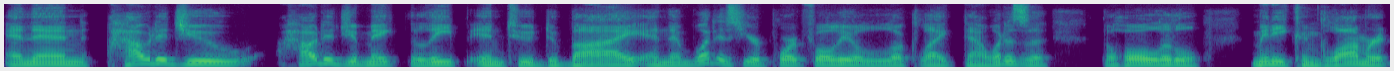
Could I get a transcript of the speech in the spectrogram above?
And then how did you how did you make the leap into dubai? And then what does your portfolio look like now? What does the the whole little mini conglomerate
